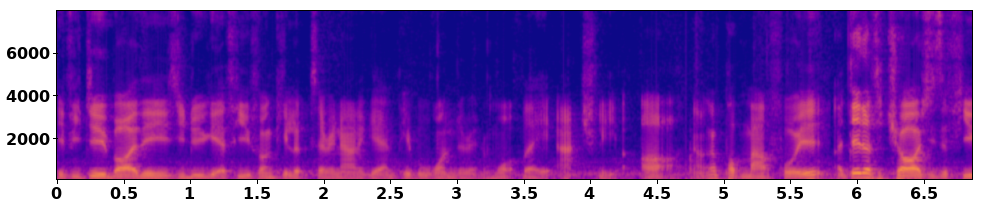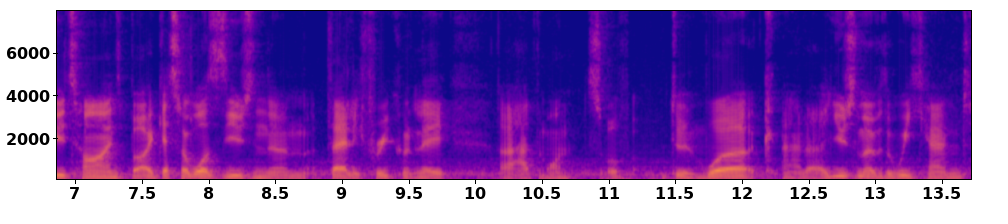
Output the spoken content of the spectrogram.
If you do buy these, you do get a few funky looks every now and again, people wondering what they actually are. Now, I'm to pop them out for you. I did have to charge these a few times, but I guess I was using them fairly frequently. I had them on sort of doing work and I used them over the weekend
